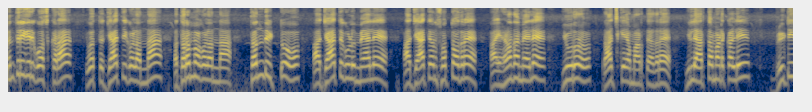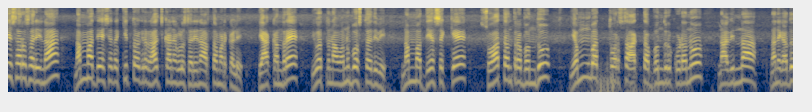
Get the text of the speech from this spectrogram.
ಮಂತ್ರಿಗಿರಿಗೋಸ್ಕರ ಇವತ್ತು ಜಾತಿಗಳನ್ನು, ಧರ್ಮಗಳನ್ನು ತಂದಿಟ್ಟು ಆ ಜಾತಿಗಳ ಮೇಲೆ, ಆ ಜಾತಿಯನ್ನು ಸೊತ್ತೋದ್ರೆ ಆ ಹೆಣದ ಮೇಲೆ ಇವರು ರಾಜಕೀಯ ಮಾಡ್ತಾಯಿದ್ದಾರೆ ಇಲ್ಲಿ ಅರ್ಥ ಮಾಡ್ಕೊಳ್ಳಿ. ಬ್ರಿಟಿಷರು ಸರಿನಾ? ನಮ್ಮ ದೇಶದ ಕಿತ್ತೋಗಿರೋ ರಾಜಕಾರಣಿಗಳು ಸರಿನಾ? ಅರ್ಥ ಮಾಡ್ಕೊಳ್ಳಿ. ಯಾಕಂದರೆ ಇವತ್ತು ನಾವು ಅನುಭವಿಸ್ತಾ ಇದ್ದೀವಿ ನಮ್ಮ ದೇಶಕ್ಕೆ ಸ್ವಾತಂತ್ರ್ಯ ಬಂದು ಎಂಬತ್ತು ವರ್ಷ ಆಗ್ತಾ ಬಂದರೂ ಕೂಡ ನಾವಿನ್ನ ನನಗೆ ಅದು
